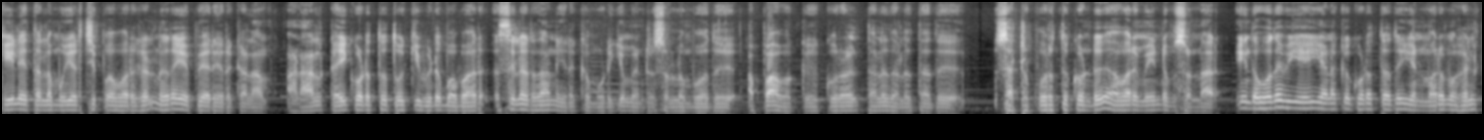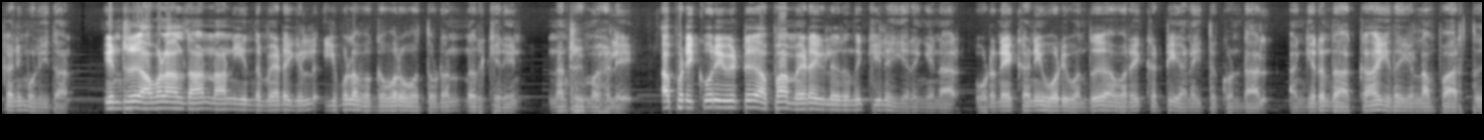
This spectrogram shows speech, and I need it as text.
கீழே தள்ள முயற்சிப்பவர்கள் நிறைய பேர் இருக்கலாம். ஆனால் கை கொடுத்து தூக்கி விடுபவர் சிலர் தான் இருக்க முடியும் என்று சொல்லும்போது அப்பாவுக்கு குரல் தழுதழுத்தது. சற்று பொறுத்து கொண்டு அவர் மீண்டும் சொன்னார் இந்த உதவியை எனக்கு கொடுத்தது என் மருமகள் கனிமொழிதான். இன்று அவளால் தான் நான் இந்த மேடையில் இவ்வளவு கௌரவத்துடன் நிற்கிறேன். நன்றி மகளே. அப்படி கூறிவிட்டு அப்பா மேடையிலிருந்து கீழே இறங்கினார். உடனே கனி ஓடி வந்து அவரை கட்டி அணைத்து கொண்டாள். அங்கிருந்த அக்கா இதையெல்லாம் பார்த்து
